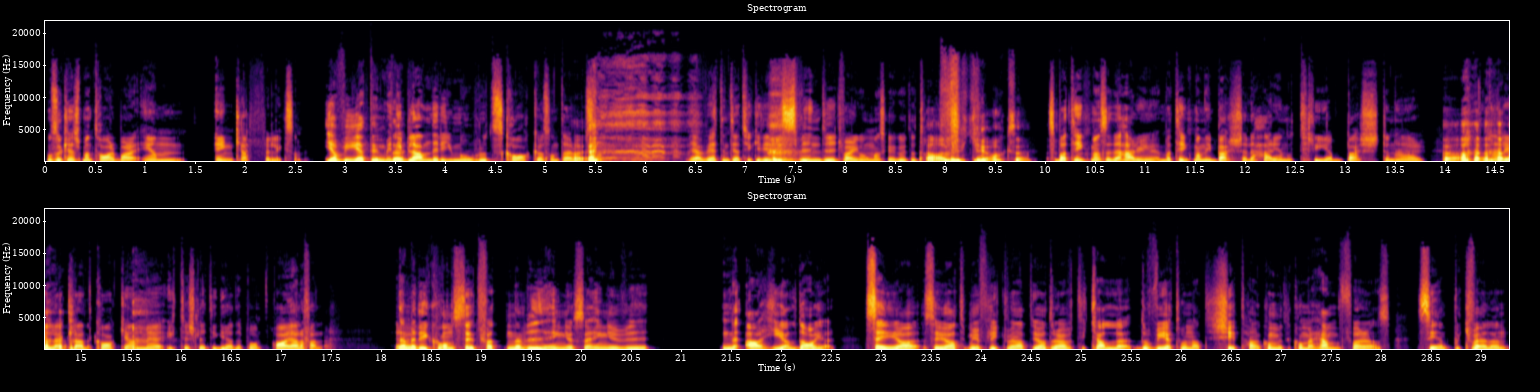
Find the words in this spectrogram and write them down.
Och så kanske man tar bara en, en kaffe liksom. jag vet inte. Men ibland är det ju morotskaka och sånt där också. Jag vet inte, jag tycker det är, svindyrt varje gång man ska gå ut och ta ja, en fika. jag också. Så bara tänker man sig, det här är, tänker man i bärs? Det här är ändå tre bärs den här, Ja. den här lilla kladdkakan med ytterst lite grädde på. Ja i alla fall. Nej Eh, men det är konstigt för att när vi hänger så hänger vi ja, heldagar. Säger jag, säger jag till min flickvän att jag drar över till Kalle, då vet hon att shit, han kommer inte komma hem förrän sent på kvällen,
